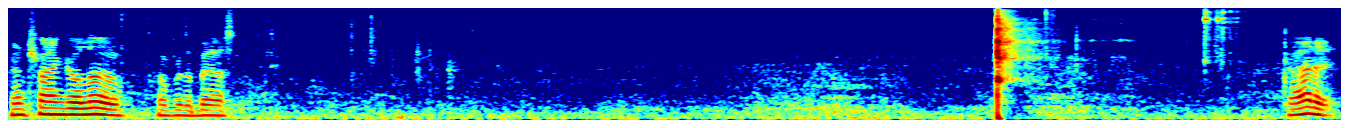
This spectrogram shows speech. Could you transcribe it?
Gonna try and go low, for the best. Got it.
